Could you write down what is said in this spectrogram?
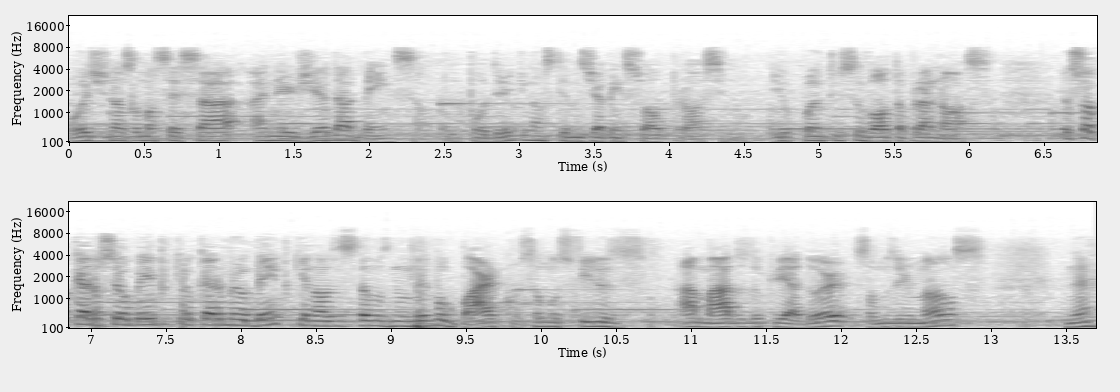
Hoje nós vamos acessar a energia da bênção, o poder que nós temos de abençoar o próximo e o quanto isso volta para nós. Eu só quero o seu bem porque eu quero o meu bem, porque nós estamos no mesmo barco, somos filhos amados do Criador, somos irmãos, né?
